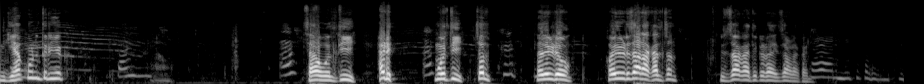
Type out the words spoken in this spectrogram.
घ्या कोणतरी एक. चावल ती. हडे मोती चल. चल इकडे हो इकडे झाडा खाली चल. तुझी जागा तिकडे आहे झाडा खाली काय आणि मी तिकडे बसते.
